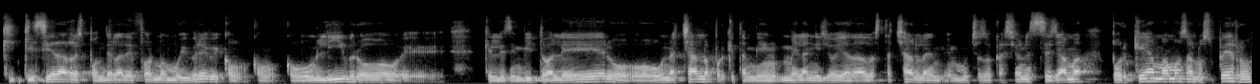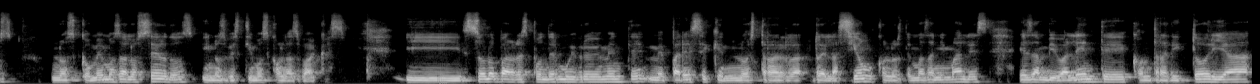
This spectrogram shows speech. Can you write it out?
quisiera responderla de forma muy breve con, con, un libro eh, que les invito a leer o, una charla, porque también Melanie y yo ya dado esta charla en muchas ocasiones. Se llama ¿Por qué amamos a los perros? Nos comemos a los cerdos y nos vestimos con las vacas. Y solo para responder muy brevemente, me parece que nuestra relación con los demás animales es ambivalente, contradictoria,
